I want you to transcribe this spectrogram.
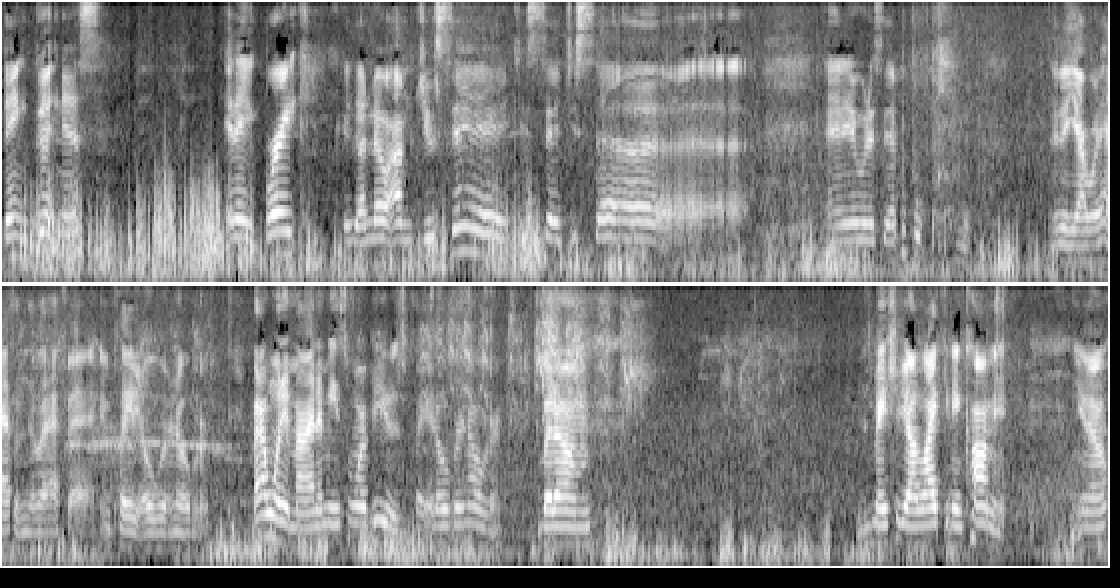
Thank goodness it ain't break. Because I know I'm juicy, juicy, juicy. And it would have said, boop, boop. And then y'all would have had something to laugh at and played it over and over. But I wouldn't mind. I mean, some more views. Play it over and over. But, um, just make sure y'all like it and comment, you know?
